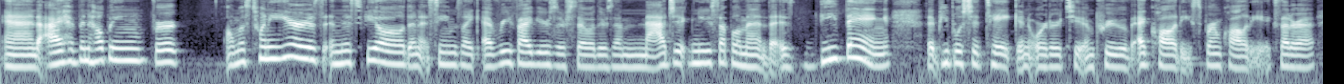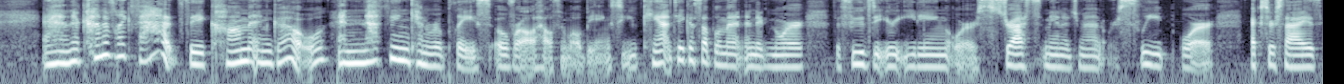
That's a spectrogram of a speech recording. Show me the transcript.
And I have been helping for almost 20 years in this field and it seems like every five years or so there's a magic new supplement that is the thing that people should take in order to improve egg quality sperm quality etc and they're kind of like fads. They come and go, and nothing can replace overall health and well being. So you can't take a supplement and ignore the foods that you're eating, or stress management, or sleep, or exercise,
